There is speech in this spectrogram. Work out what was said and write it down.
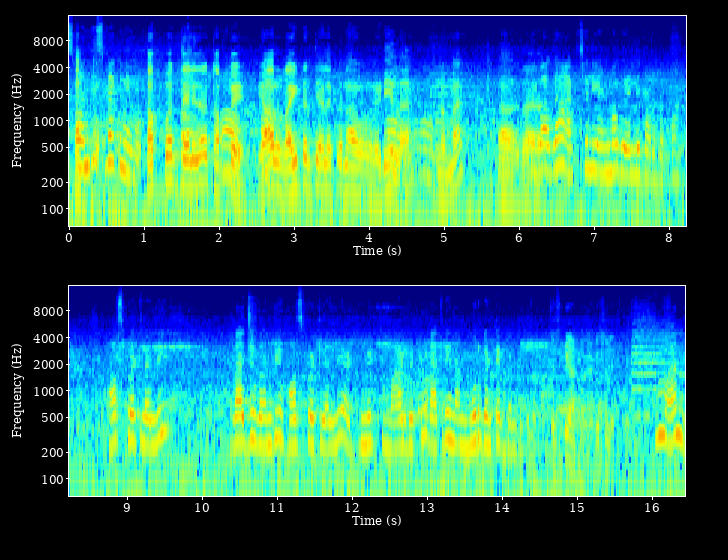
ಸ್ಪಂದಿಸ್ಬೇಕು ನೀವು. ತಪ್ಪು ಅಂತ ಹೇಳಿದ್ರೆ ತಪ್ಪೇ. ಯಾರು ರೈಟ್ ಅಂತ ಹೇಳಕ್ಕೆ ನಾವು ರೆಡಿ ಇಲ್ಲ. ನಮ್ಮ ಇವಾಗ ಆಕ್ಚುಲಿ ಹೆಣ್ಮಗು ಎಲ್ಲಿದ್ದಾರೆ ಗೊತ್ತಾ? ಹಾಸ್ಪಿಟ್ಲಲ್ಲಿ ರಾಜೀವ್ ಗಾಂಧಿ ಹಾಸ್ಪಿಟ್ಲಲ್ಲಿ ಅಡ್ಮಿಟ್ ಮಾಡಿಬಿಟ್ಟು ರಾತ್ರಿ ನಾನು ಮೂರು ಗಂಟೆಗೆ ಬಂದಿದ್ದೆ. ಹ್ಞೂ ಅನ್ನ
